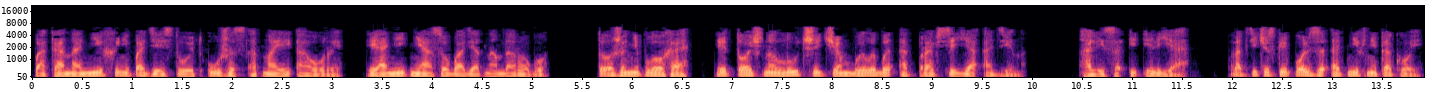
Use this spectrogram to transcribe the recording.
пока на них не подействует ужас от моей ауры, и они не освободят нам дорогу. Тоже неплохо, и точно лучше, чем было бы отправься я один. Алиса и Илья. Практической пользы от них никакой,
